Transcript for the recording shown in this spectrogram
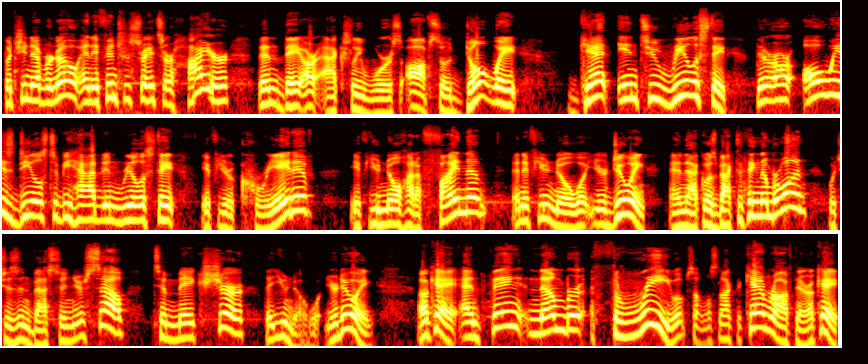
but you never know. And if interest rates are higher, then they are actually worse off. So don't wait. Get into real estate. There are always deals to be had in real estate if you're creative, if you know how to find them, and if you know what you're doing. And that goes back to thing number one, which is invest in yourself to make sure that you know what you're doing. Okay, and thing number three, whoops, almost knocked the camera off there. Okay,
